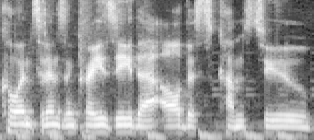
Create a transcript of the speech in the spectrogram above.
coincidence and crazy that all this comes to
